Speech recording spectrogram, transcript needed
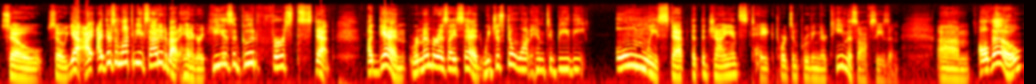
So so yeah, I, I there's a lot to be excited about Haniger. He is a good first step. Again, remember as I said, we just don't want him to be the only step that the Giants take towards improving their team this offseason. Um, although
